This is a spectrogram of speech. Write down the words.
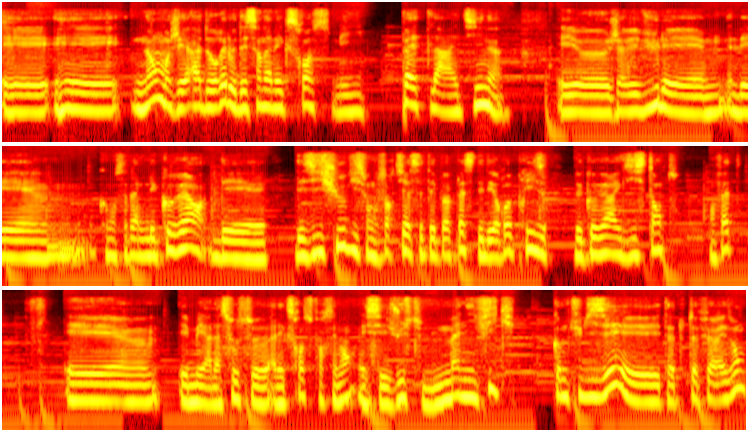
Et, et non, moi j'ai adoré le dessin d'Alex Ross, mais il pète la rétine. Et euh, j'avais vu les, les comment s'appelle les covers des, des issues qui sont sortis à cette époque-là, c'était des reprises de covers existantes en fait. Et, euh, et mais à la sauce euh, Alex Ross forcément, et c'est juste magnifique. Comme tu disais, et t'as tout à fait raison,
